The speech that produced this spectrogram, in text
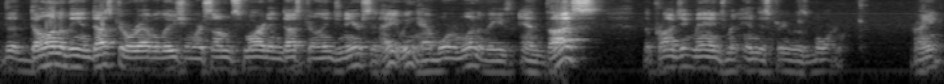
the dawn of the industrial revolution where some smart industrial engineer said, "Hey, we can have more than one of these," and thus the project management industry was born, right?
